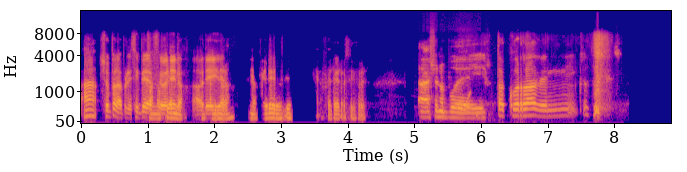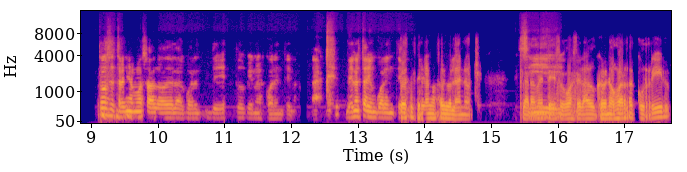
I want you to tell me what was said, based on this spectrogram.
Ah, Yo para principios de a febrero habré ido. febrero. En febrero, sí. En febrero, sí, febrero. Ah, yo no pude ir. ¿Te acuerdas de Nico? Todos extrañamos algo de, la de esto que no es cuarentena. Ah, de no estar en cuarentena. Entonces teníamos algo en la noche. Claramente Sí. eso va a ser algo que nos va a recurrir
